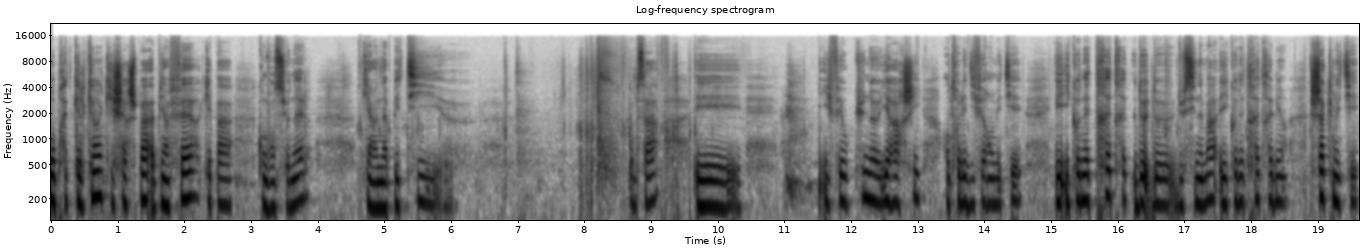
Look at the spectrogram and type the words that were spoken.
auprès de quelqu'un qui cherche pas à bien faire, qui est pas conventionnel, qui a un appétit euh, comme ça. Et il fait aucune hiérarchie entre les différents métiers et il connaît très très du cinéma et il connaît très très bien chaque métier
